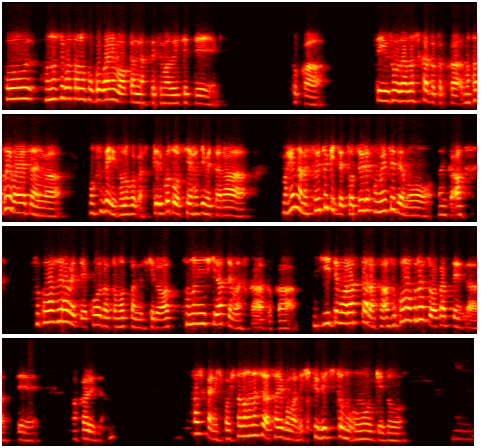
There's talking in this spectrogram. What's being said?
こう、この仕事のここが今わかんなくてつまずいてて、とか、っていう相談の仕方とか、まあ、例えばあやちゃんが、もうすでにその子が知ってることを教え始めたら、まあ、変なね、そういう時って途中で止めてでも、なんか、あ、そこは調べてこうだと思ったんですけど、あその認識だってますか？とか、聞いてもらったらさ、あ、そこのその人分かってんだって、わかるじゃん。確かにこう人の話は最後まで聞くべきとも思うけど、うん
